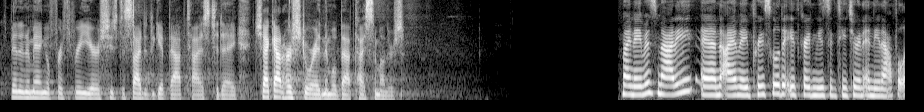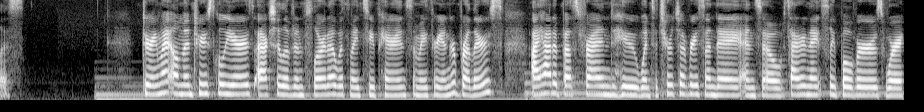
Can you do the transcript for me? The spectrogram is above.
She's been in Emmanuel for three years. She's decided to get baptized today. Check out her story, and then we'll baptize some others. My name is Maddie, and I am a preschool to eighth grade music teacher in Indianapolis. During my elementary school years, I actually lived in Florida with my two parents and my three younger brothers. I had a best friend who went to church every Sunday, and so Saturday night sleepovers were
